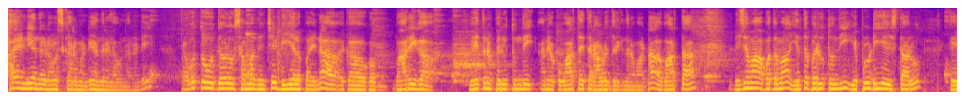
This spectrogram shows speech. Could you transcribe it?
హాయ్ అండి అందరికి నమస్కారం అండి. అందరు ఎలా ఉన్నారండి? ప్రభుత్వ ఉద్యోగులకు సంబంధించి డిఎల పైన ఇక ఒక భారీగా వేతనం పెరుగుతుంది అనే ఒక వార్త అయితే రావడం జరిగిందనమాట ఆ వార్త నిజమా అబద్ధమా ఎంత పెరుగుతుంది ఎప్పుడు డిఏ ఇస్తారు ఏ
